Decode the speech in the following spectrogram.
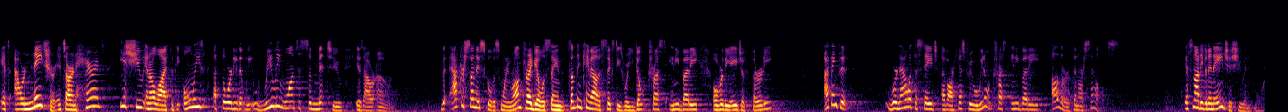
it's our nature, it's our inherent issue in our life that the only authority that we really want to submit to is our own. After Sunday school this morning, Ron Threadgill was saying that something came out of the 60s where you don't trust anybody over the age of 30. I think that we're now at the stage of our history where we don't trust anybody other than ourselves. It's not even an age issue anymore.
